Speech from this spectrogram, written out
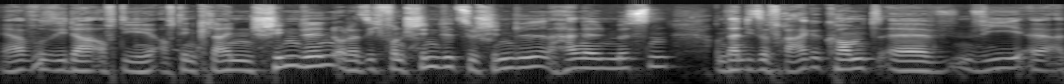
ja, wo sie da auf die, auf den kleinen Schindeln oder sich von Schindel zu Schindel hangeln müssen. Und dann diese Frage kommt, äh, wie, äh,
